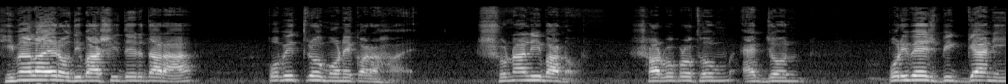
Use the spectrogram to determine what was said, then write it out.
হিমালয়ের অধিবাসীদের দ্বারা পবিত্র মনে করা হয়। সোনালি বানর, সর্বপ্রথম একজন পরিবেশ বিজ্ঞানী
